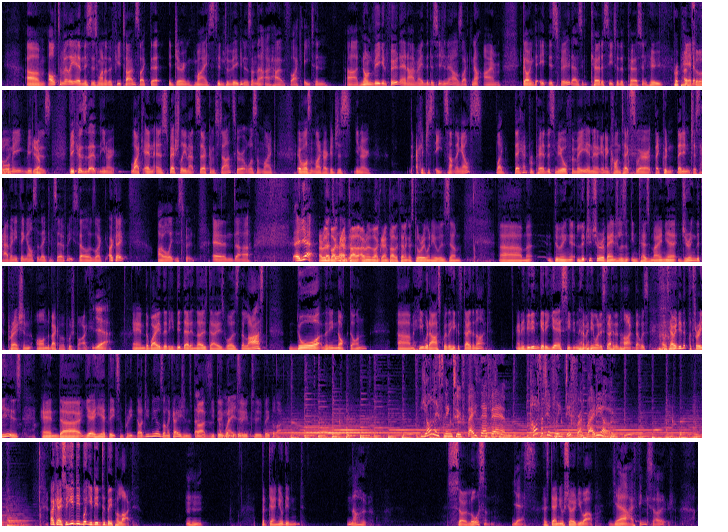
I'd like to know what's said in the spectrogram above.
um, ultimately and this is one of the few times like that during my stint of veganism that i have like eaten uh, non-vegan food and i made the decision there. I was like no i'm going to eat this food as a courtesy to the person who prepared it for me because because that you know like and, and especially in that circumstance where it wasn't like it wasn't like I could just you know I could just eat something else like they had prepared this meal for me in a, in a context where they couldn't they didn't just have anything else that they could serve me so I was like okay I will eat this food and uh And yeah, I remember my happened. grandfather. I remember my grandfather telling a story when he was um, um, doing literature evangelism in Tasmania during the Depression on the back of a push bike. Yeah. And the way that he did that in those days was the last door that he knocked on, um, he would ask whether he could stay the night. And if he didn't get a yes, he didn't have anyone to stay the night. That was that was how he did it for three years. And uh, yeah, he had to eat some pretty dodgy meals on occasions, That but you do what you do to be polite. You're listening to Faith FM, positively different radio. Okay, so you did what you did to be polite, hmm but Daniel didn't. No. So Lawson, Yes. has Daniel showed you up? Yeah, I think so.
